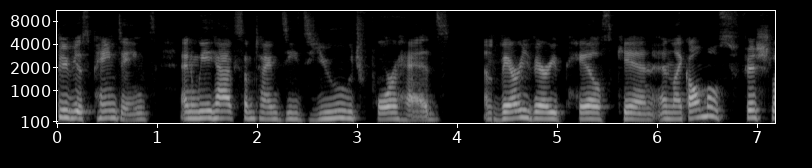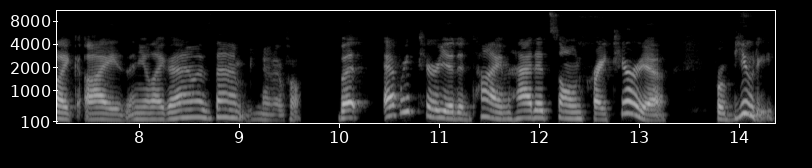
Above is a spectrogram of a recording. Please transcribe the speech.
previous paintings and we have sometimes these huge foreheads and very, very pale skin and like almost fish like eyes. And you're like, oh, is that beautiful? But every period in time had its own criteria for beauty.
